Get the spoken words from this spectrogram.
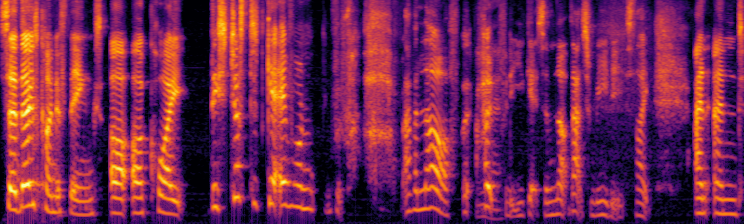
so those kind of things are are quite. This just to get everyone have a laugh. Yeah. Hopefully, you get some. That's really it's like, and and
